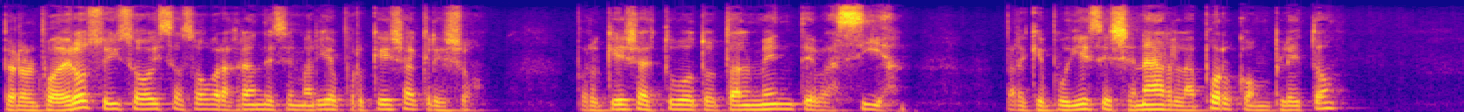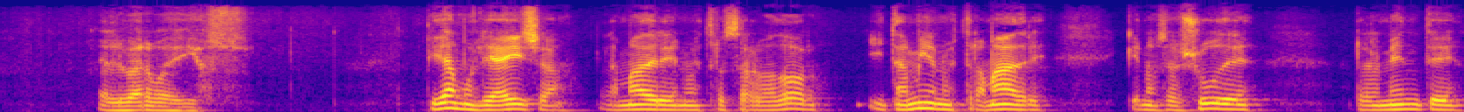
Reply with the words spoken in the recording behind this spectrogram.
Pero el poderoso hizo esas obras grandes en María porque ella creyó, porque ella estuvo totalmente vacía para que pudiese llenarla por completo el verbo de Dios. Pidámosle a ella, la Madre de nuestro Salvador, y también nuestra Madre, que nos ayude realmente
